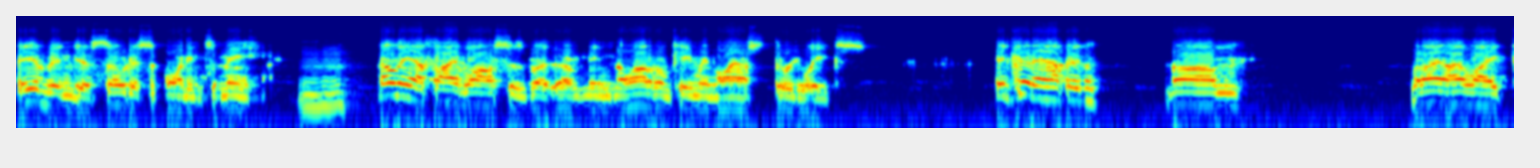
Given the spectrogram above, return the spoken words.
They have been just so disappointing to me. Mm-hmm. I only have five losses, but I mean a lot of them came in the last three weeks. It could happen, um, but I, I like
